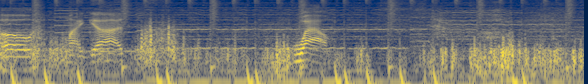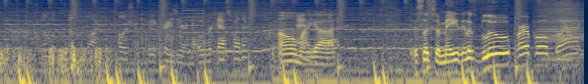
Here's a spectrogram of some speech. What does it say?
Oh my god. Wow. Color shift would be crazier in overcast weather. Oh my god. This looks amazing. It looks blue, purple, black.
